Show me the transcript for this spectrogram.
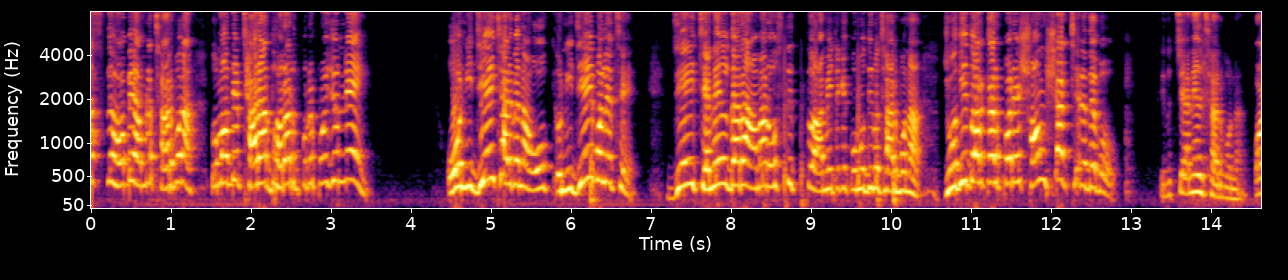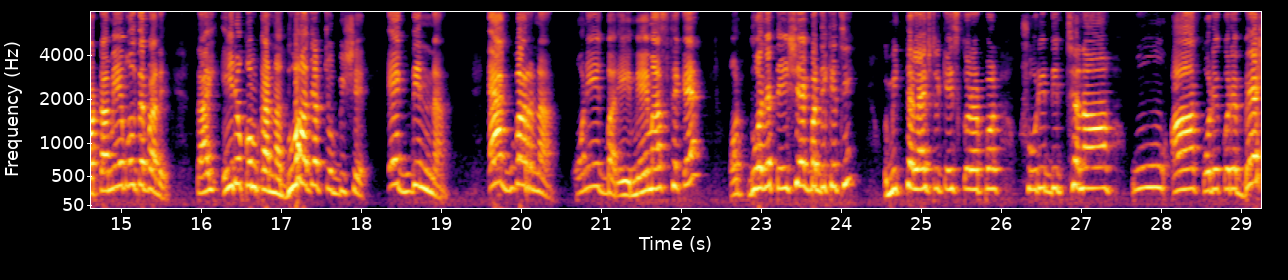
আসতে হবে, আমরা ছাড়বো না। তোমাদের ছাড়ার ধরার কোনো প্রয়োজন নেই। ও নিজেই ছাড়বে না। ও নিজেই বলেছে যেই চ্যানেল দ্বারা আমার অস্তিত্ব, আমি এটাকে কোনোদিনও ছাড়বো না। যদি দরকার পড়ে সংসার ছেড়ে দেব, কিন্তু চ্যানেল ছাড়বো না। কটা মেয়ে বলতে পারে? তাই এইরকম কান্না দু হাজার চব্বিশে একদিন না, একবার না, অনেকবার। এই মে মাস থেকে দু হাজার তেইশে একবার দেখেছি। ওই মিথ্যা লাইফস্টাইল কেস করার পর শরীর দিচ্ছে না, উ, আ, করে করে বেশ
